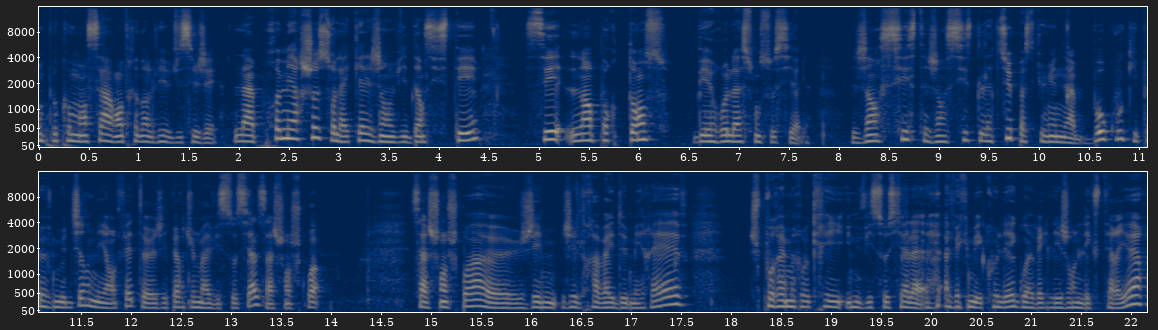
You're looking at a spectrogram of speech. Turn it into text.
on peut commencer à rentrer dans le vif du sujet. La première chose sur laquelle j'ai envie d'insister, c'est l'importance des relations sociales. J'insiste, j'insiste là-dessus parce qu'il y en a beaucoup qui peuvent me dire mais en fait euh, j'ai perdu ma vie sociale, ça change quoi? Ça change quoi? Euh, J'ai le travail de mes rêves. Je pourrais me recréer une vie sociale avec mes collègues ou avec les gens de l'extérieur.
